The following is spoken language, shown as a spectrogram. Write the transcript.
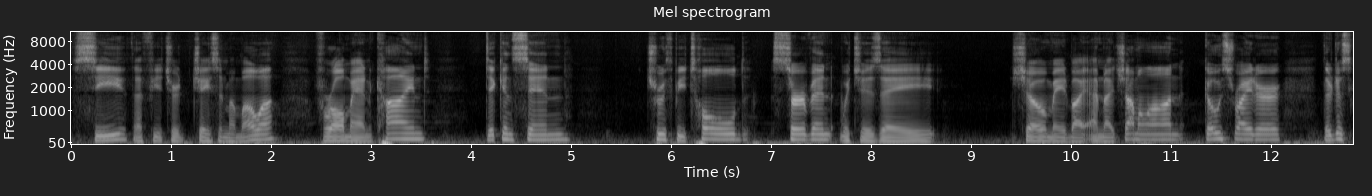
See that featured Jason Momoa. For All Mankind, Dickinson, Truth Be Told, Servant, which is a show made by M Night Shyamalan, Ghostwriter. They're just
